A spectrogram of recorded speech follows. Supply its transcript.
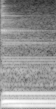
Mm-hmm.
